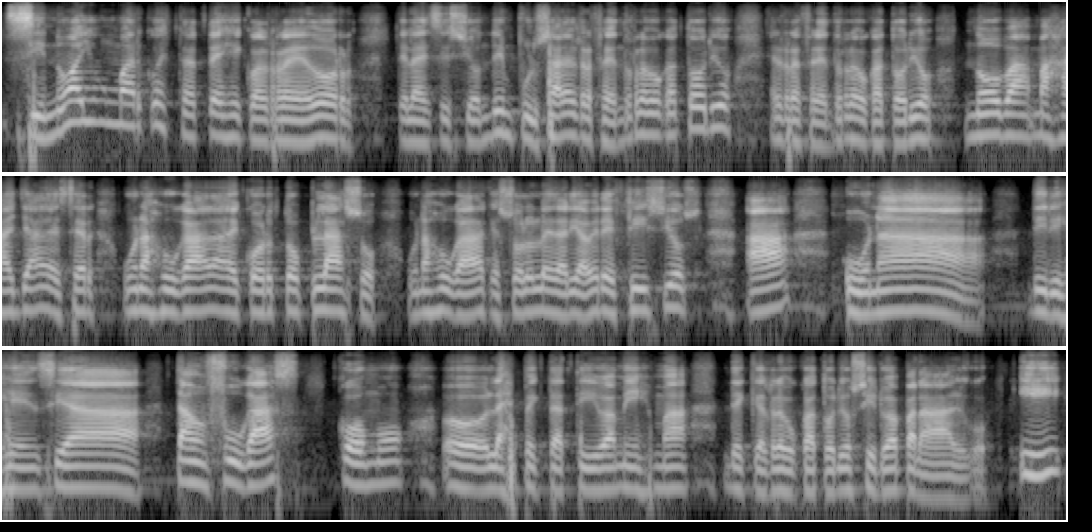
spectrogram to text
Si no hay un marco estratégico alrededor de la decisión de impulsar el referendo revocatorio, el referendo revocatorio no va más allá de ser una jugada de corto plazo, una jugada que solo le daría beneficios a una dirigencia tan fugaz como oh, la expectativa misma de que el revocatorio sirva para algo. Y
